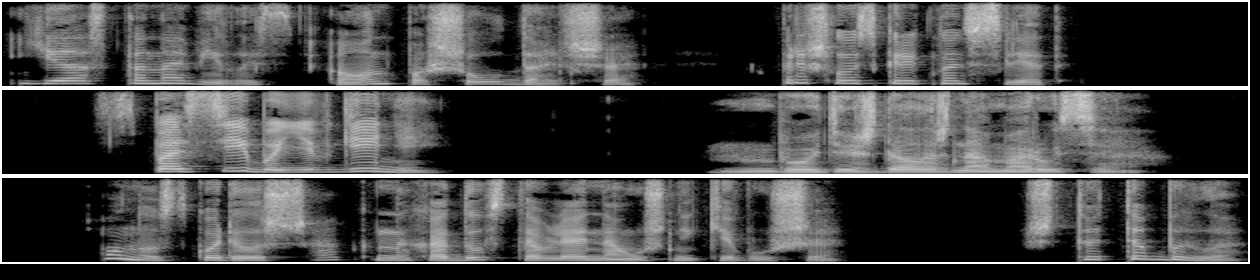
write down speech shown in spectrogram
Я остановилась, а он пошел дальше. Пришлось крикнуть вслед. «Спасибо, Евгений!» «Будешь должна, Маруся. Он ускорил шаг, на ходу вставляя наушники в уши. Что это было?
